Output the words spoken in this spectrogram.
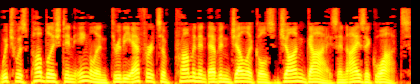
which was published in England through the efforts of prominent evangelicals John Guise and Isaac Watts.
